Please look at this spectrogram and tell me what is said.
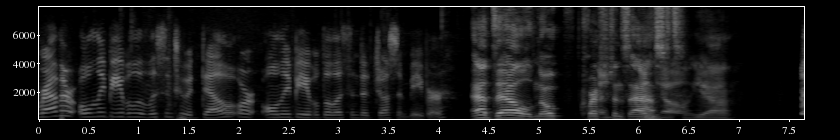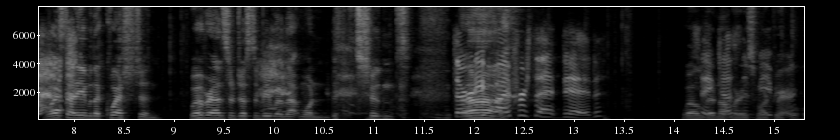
rather only be able to listen to Adele or only be able to listen to Justin Bieber? Adele, no questions I asked. know, yeah. Why is that even a question? Whoever answered Justin Bieber on that one shouldn't. Thirty-five percent ah. did. Well, they're not very smart Bieber.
